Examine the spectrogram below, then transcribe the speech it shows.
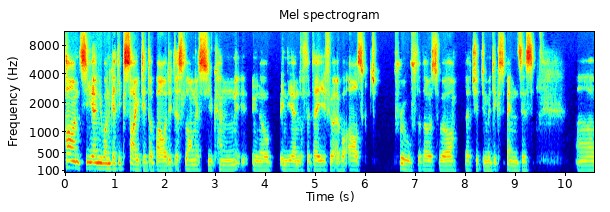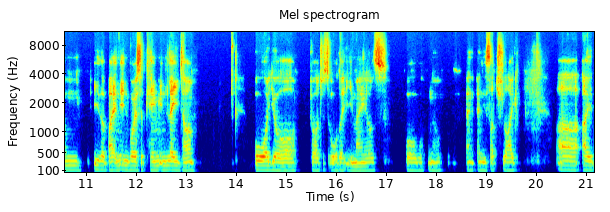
can't see anyone get excited about it as long as you can, you know, in the end of the day, if you're ever asked, prove that those were legitimate expenses, um, either by an invoice that came in later or your purchase order emails. or you know any, any such like. Uh, I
